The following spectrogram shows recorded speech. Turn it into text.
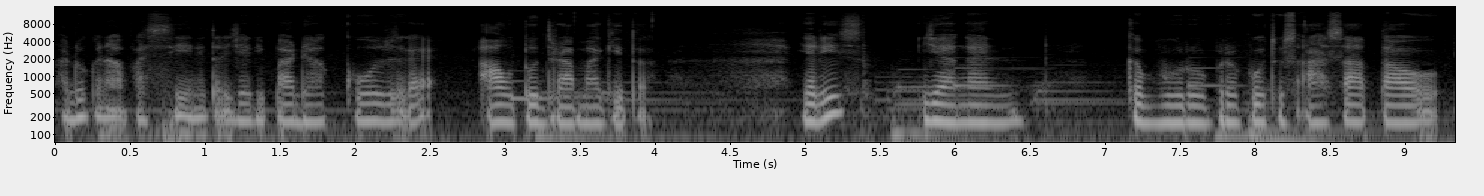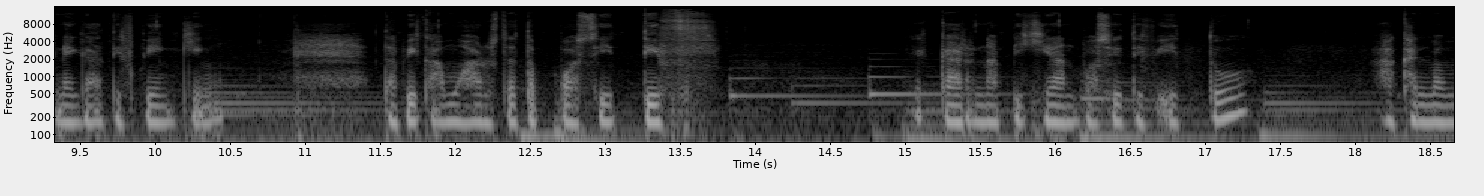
Aduh kenapa sih ini terjadi padaku? Terus kayak auto drama gitu. Jadi jangan keburu berputus asa atau negatif thinking tapi kamu harus tetap positif karena pikiran positif itu akan mem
